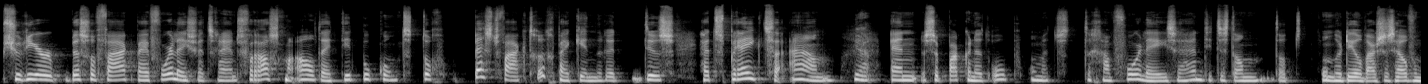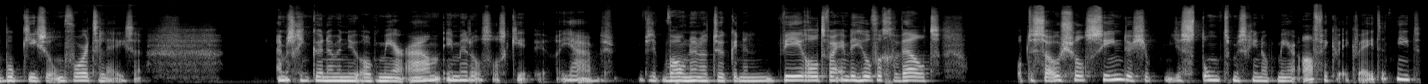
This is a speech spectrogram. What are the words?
jureer best wel vaak bij voorleeswedstrijden. Het verrast me altijd. Dit boek komt toch best vaak terug bij kinderen. Dus het spreekt ze aan. Ja. En ze pakken het op om het te gaan voorlezen. Hè. Dit is dan dat onderdeel waar ze zelf een boek kiezen om voor te lezen. En misschien kunnen we nu ook meer aan inmiddels als ja, we wonen natuurlijk in een wereld waarin we heel veel geweld op de socials zien. Dus je, je stond misschien ook meer af. Ik, ik weet het niet.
